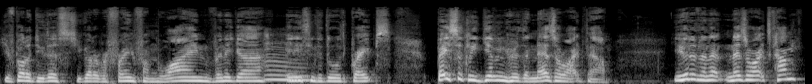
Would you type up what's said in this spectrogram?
"You've got to do this. You've got to refrain from wine, vinegar, anything to do with grapes." Basically, giving her the Nazarite vow. You heard of the Nazarites, Carmi?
